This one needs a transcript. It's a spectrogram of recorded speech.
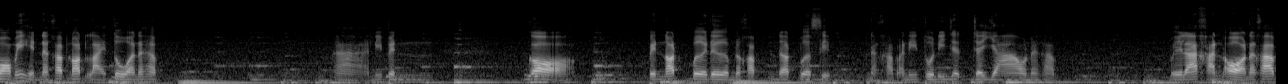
มองไม่เห็นนะครับน็อตหลายตัวนะครับ อ่านี่เป็น ก็เป็นน็อตเบอร์เดิมนะครับน็อตเบอร์ 10 นะครับ อันนี้ตัวนี้จะจะยาวนะครับ เวลาขันออกนะครับ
